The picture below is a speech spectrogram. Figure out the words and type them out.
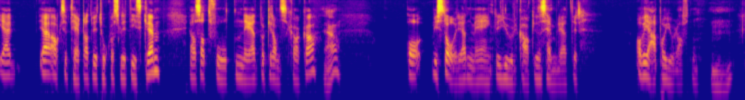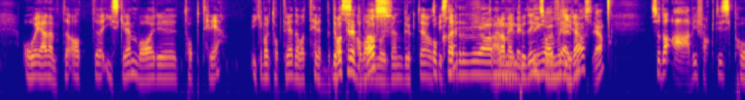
jeg, jeg aksepterte at vi tok oss litt iskrem. Jeg har satt foten ned på kransekaka, Ja. og vi står igjen med egentlig julekakenes hemmeligheter. Og vi er på julaften. Mhm. Og jeg nevnte at eh, iskrem var eh, topp tre. Ikke bare topp tre, det var tredjeplass, Det var tredjeplass. av hva nordmenn brukte og Og spiste. karamellpudding som nummer fire. Ja. Så da er vi faktisk på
